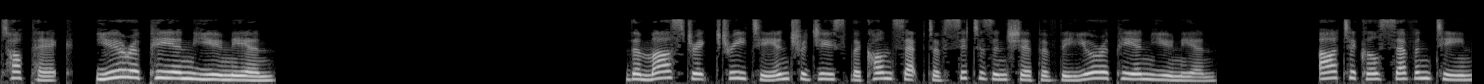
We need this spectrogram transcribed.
Topic: European Union. The Maastricht Treaty introduced the concept of citizenship of the European Union. Article 17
